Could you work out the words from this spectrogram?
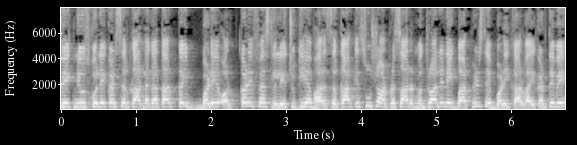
फेक न्यूज़ को लेकर सरकार लगातार कई बड़े और कड़े फैसले ले चुकी है। भारत सरकार के सूचना और प्रसारण मंत्रालय ने एक बार फिर से बड़ी कार्रवाई करते हुए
